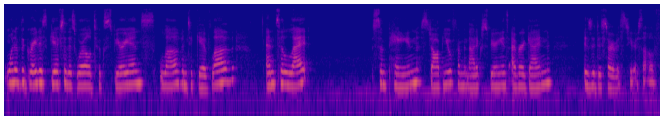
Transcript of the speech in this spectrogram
one of the greatest gifts of this world to experience love and to give love and to let some pain stop you from that experience ever again is a disservice to yourself.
